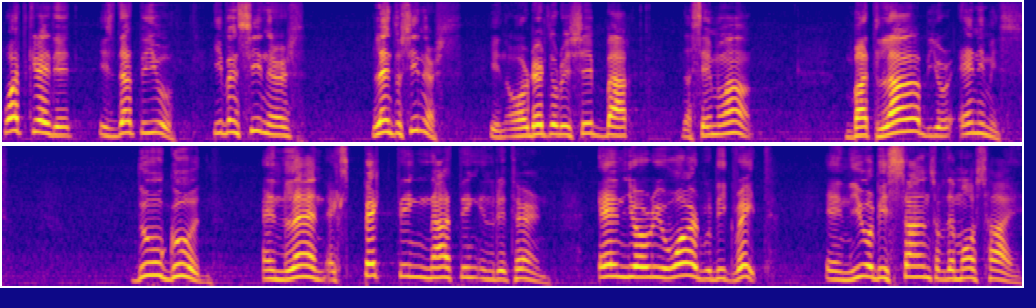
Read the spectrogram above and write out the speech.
what credit is that to you? Even sinners lend to sinners in order to receive back the same amount. But love your enemies. Do good and lend, expecting nothing in return. And your reward will be great, and you will be sons of the Most High.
